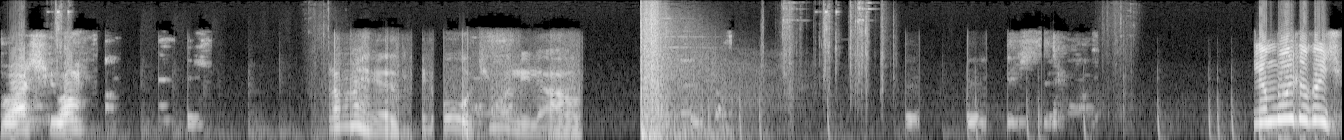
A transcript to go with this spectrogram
વાહ શિવમ એટલે મને હેલ્થ કિટ બહુ ઓછી મળી લે एम बोल तो गाइस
